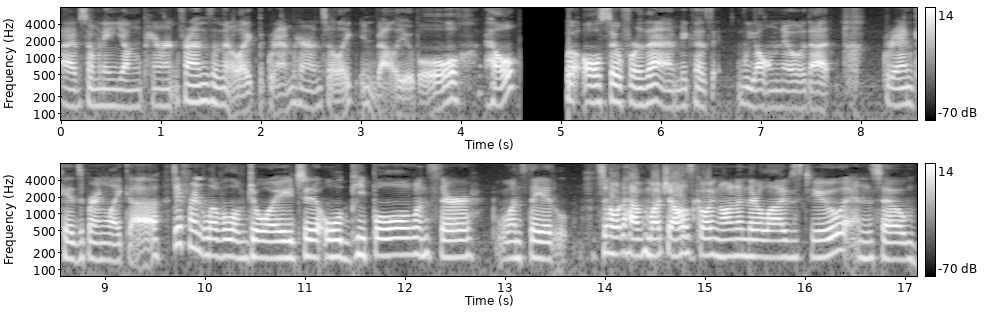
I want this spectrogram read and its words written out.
I have so many young parent friends and they're like the grandparents are like invaluable help but also for them because we all know that grandkids bring like a different level of joy to old people once they're once they don't have much else going on in their lives too. And so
